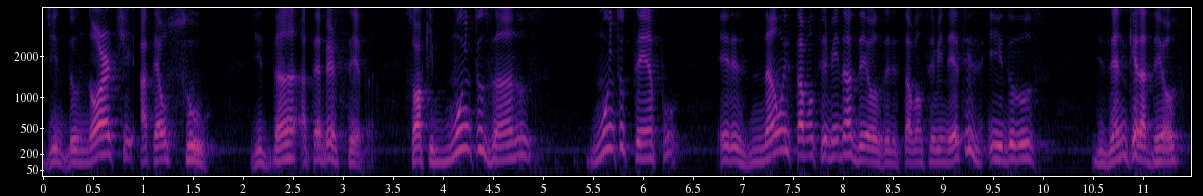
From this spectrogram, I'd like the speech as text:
de, do norte até o sul, de Dan até Berseba. Só que muitos anos, muito tempo, eles não estavam servindo a Deus, eles estavam servindo esses ídolos, dizendo que era Deus,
